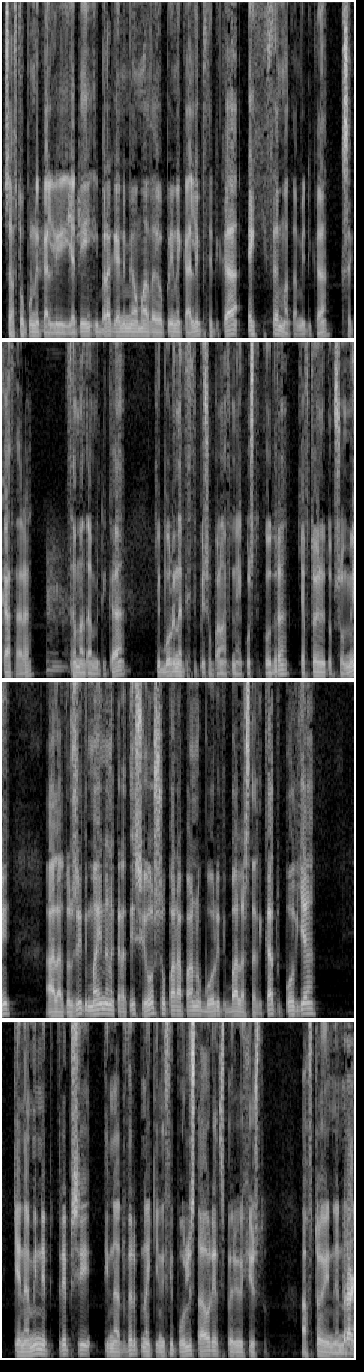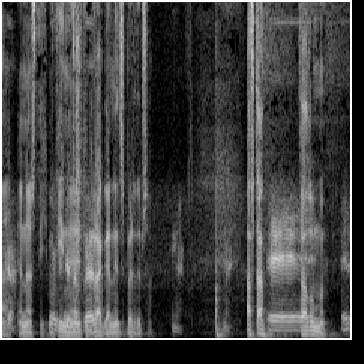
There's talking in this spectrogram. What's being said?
Σε αυτό που είναι καλή. Γιατί η Μπράγκα είναι μια ομάδα η οποία είναι καλή επιθετικά, έχει θέματα αμυντικά, ξεκάθαρα θέματα αμυντικά και μπορεί να τη χτυπήσει ο Παναθηναϊκός στην κόντρα και αυτό είναι το ψωμί. Αλλά το ζήτημα είναι να κρατήσει όσο παραπάνω μπορεί την μπάλα στα δικά του πόδια και να μην επιτρέψει την adverb να κινηθεί πολύ στα όρια της περιοχής του. Αυτό είναι ένα, Μπράγκα. ένα στοίχημα. Όχι Την, την την adverb. Μπράγκα, ναι, της μπέρδεψα. Ναι. Αυτά. Ε, θα δούμε. ε,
